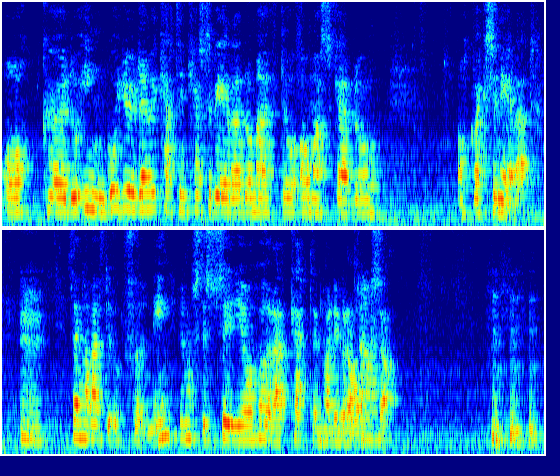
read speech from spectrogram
Och eh, då ingår ju, är katten kastrerad och märkt och avmaskad och, och vaccinerad. Mm. Sen har vi alltid uppföljning. Vi måste se och höra att katten har det bra Ja. också.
